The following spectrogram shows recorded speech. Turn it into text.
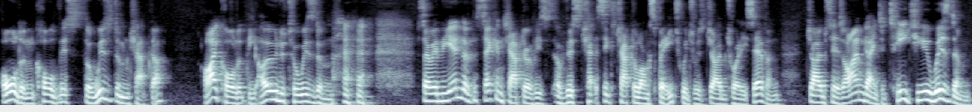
Alden, called this the wisdom chapter. I called it the ode to wisdom. so, in the end of the second chapter of his of this cha- six chapter long speech, which was Job 27, Job says, I'm going to teach you wisdom.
